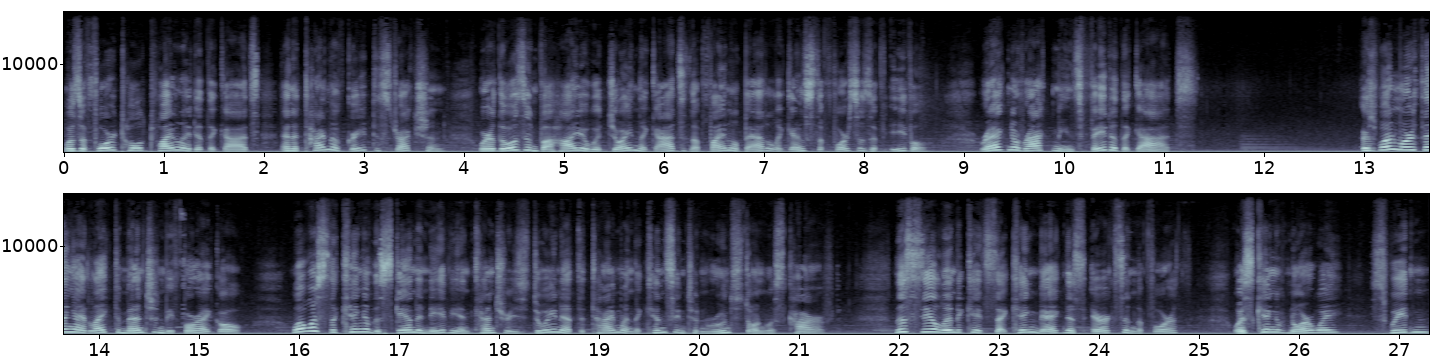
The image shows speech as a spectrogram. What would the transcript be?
was a foretold twilight of the gods and a time of great destruction, where those in Valhalla would join the gods in the final battle against the forces of evil. Ragnarok means fate of the gods. There's one more thing I'd like to mention before I go. What was the king of the Scandinavian countries doing at the time when the Kensington runestone was carved? This seal indicates that King Magnus Eriksson IV was king of Norway, Sweden,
